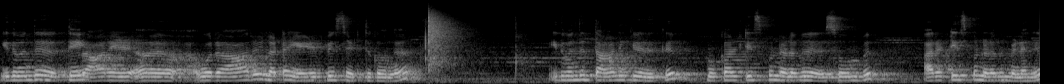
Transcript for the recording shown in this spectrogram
இது வந்து தே ஆறு ஒரு ஆறு இல்லாட்டா ஏழு பீஸ் எடுத்துக்கோங்க. இது வந்து தாளிக்கிறதுக்கு முக்கால் டீஸ்பூன் அளவு சோம்பு அரை டீஸ்பூன் அளவு மிளகு.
